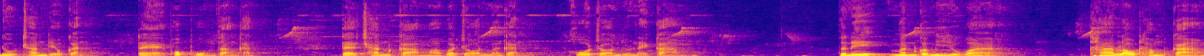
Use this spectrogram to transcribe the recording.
อยู่ชั้นเดียวกัน แต่ภพภูมิต่างกัน แต่ชั้นกามมาวจรเหมือนกัน โคจรอยู่ในกามทีนี้มันก็มีอยู่ว่าถ้าเราทำกาม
